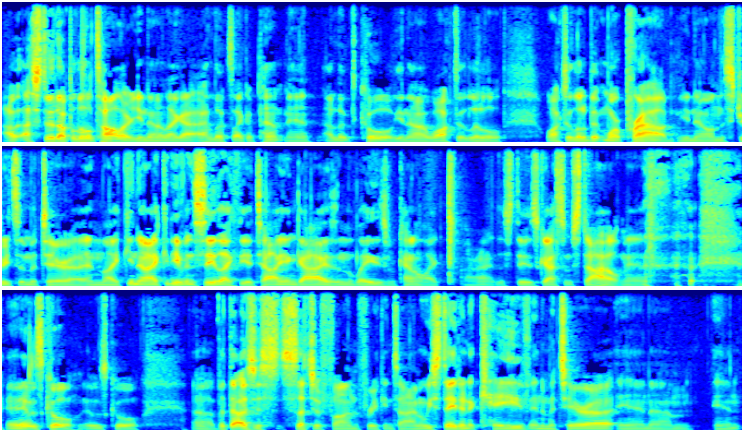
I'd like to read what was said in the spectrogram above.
I, I stood up a little taller, you know, like I, I looked like a pimp, man. I looked cool, you know, I walked a little, walked a little bit more proud, you know, on the streets of Matera. And like, you know, I could even see like the Italian guys and the ladies were kind of like, all right, this dude's got some style, man. and it was cool. It was cool. Uh, but that was just such a fun freaking time. And we stayed in a cave in Matera and, um, and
